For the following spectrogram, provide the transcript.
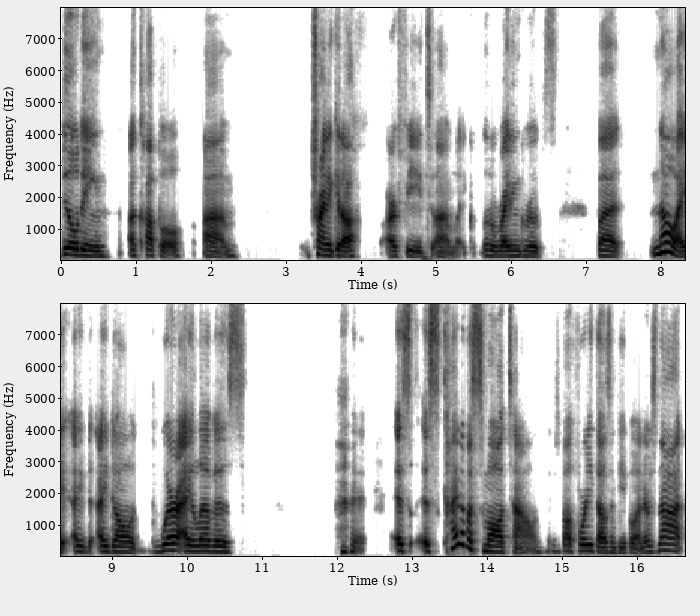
building a couple, um, trying to get off our feet, um, like little writing groups. But no, I, I, I don't. Where I live is it's, it's kind of a small town. There's about 40,000 people, and there's not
